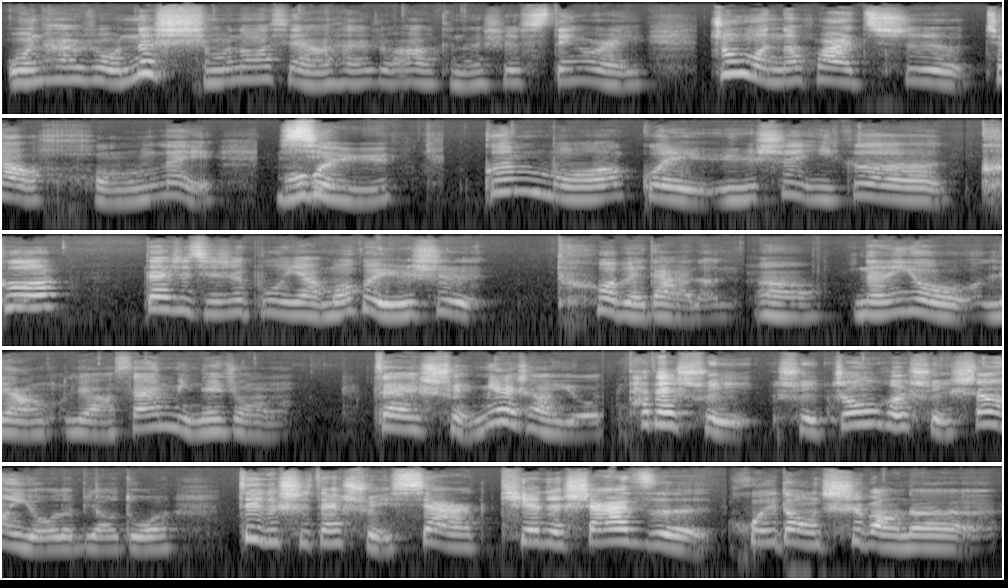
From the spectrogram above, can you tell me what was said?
我问他说那什么东西啊？他就说啊，可能是 stingray，中文的话是叫红类，魔鬼鱼，跟魔鬼鱼是一个科，但是其实不一样，魔鬼鱼是特别大的，嗯，能有两两三米那种，在水面上游，它在水水中和水上游的比较多。这个是在水下贴着沙子挥动翅膀的，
